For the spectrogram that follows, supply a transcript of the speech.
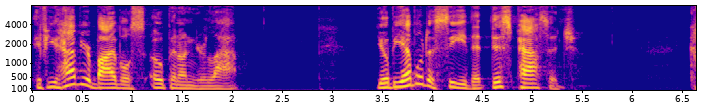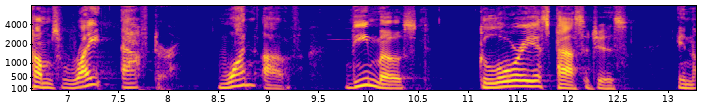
If you have your Bibles open on your lap, you'll be able to see that this passage comes right after one of the most glorious passages in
